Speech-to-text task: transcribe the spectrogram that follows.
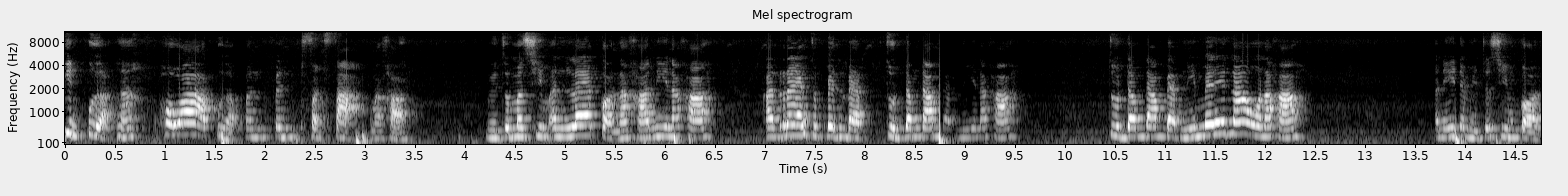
กินเปลือกนะ เพราะว่าเปลือกมันเป็นสักๆนะคะหนูจะมาชิมอันแรกก่อนนะคะนี่นะคะ อันแรกจะเป็นแบบจุดดำๆแบบนี้นะคะ จุดดำๆแบบนี้ไม่ได้เน่านะคะ อันนี้เดี๋ยวหมิวจะชิมก่อน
